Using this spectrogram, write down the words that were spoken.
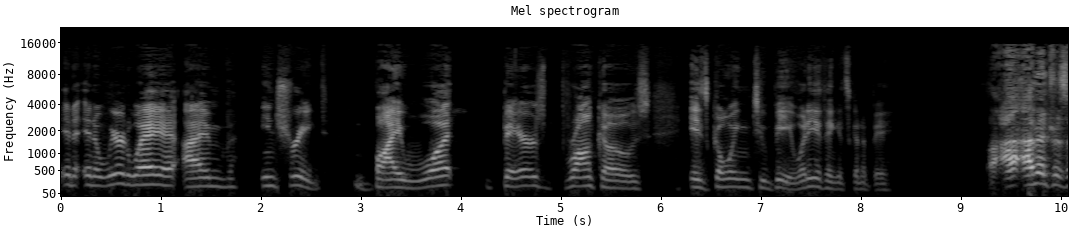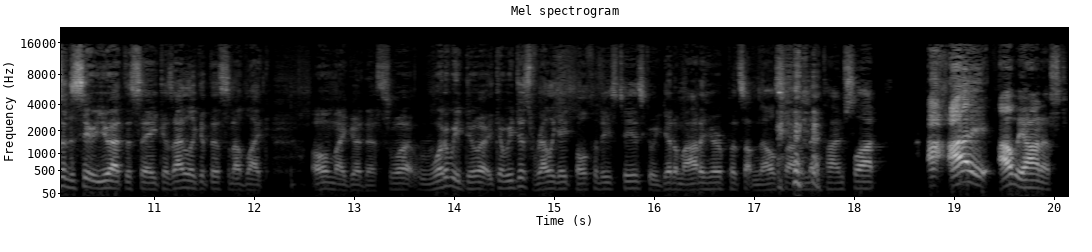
in, in a weird way, I'm intrigued by what Bears Broncos is going to be. What do you think it's going to be? I, am interested to see what you have to say because I look at this and I'm like, oh my goodness, what what are we doing? Can we just relegate both of these teams? Can we get them out of here? Put something else on in that time slot? I, I I'll be honest,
